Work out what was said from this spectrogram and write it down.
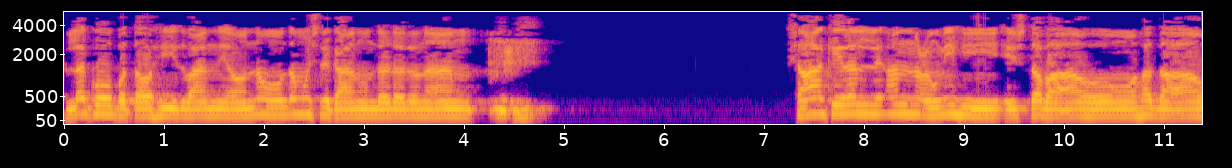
لکو بتوحید باننے اور نو دا مشرکان اندر شاكرا لأنعمه اشتباه وهداه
